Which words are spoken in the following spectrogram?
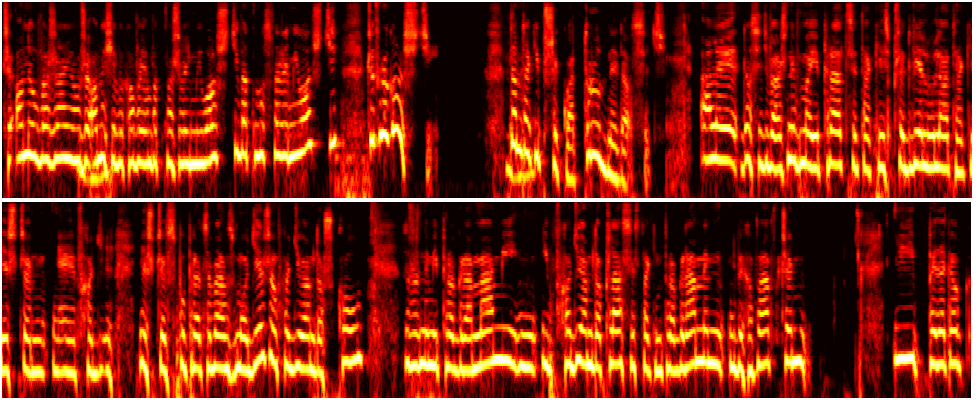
Czy one uważają, że one się wychowują w atmosferze miłości, w atmosferze miłości, czy wrogości? Dam taki przykład, trudny dosyć, ale dosyć ważny. W mojej pracy takiej sprzed wielu lat, jak jeszcze, e, wchodzi, jeszcze współpracowałam z młodzieżą, wchodziłam do szkół z różnymi programami i wchodziłam do klasy z takim programem wychowawczym. I pedagog,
